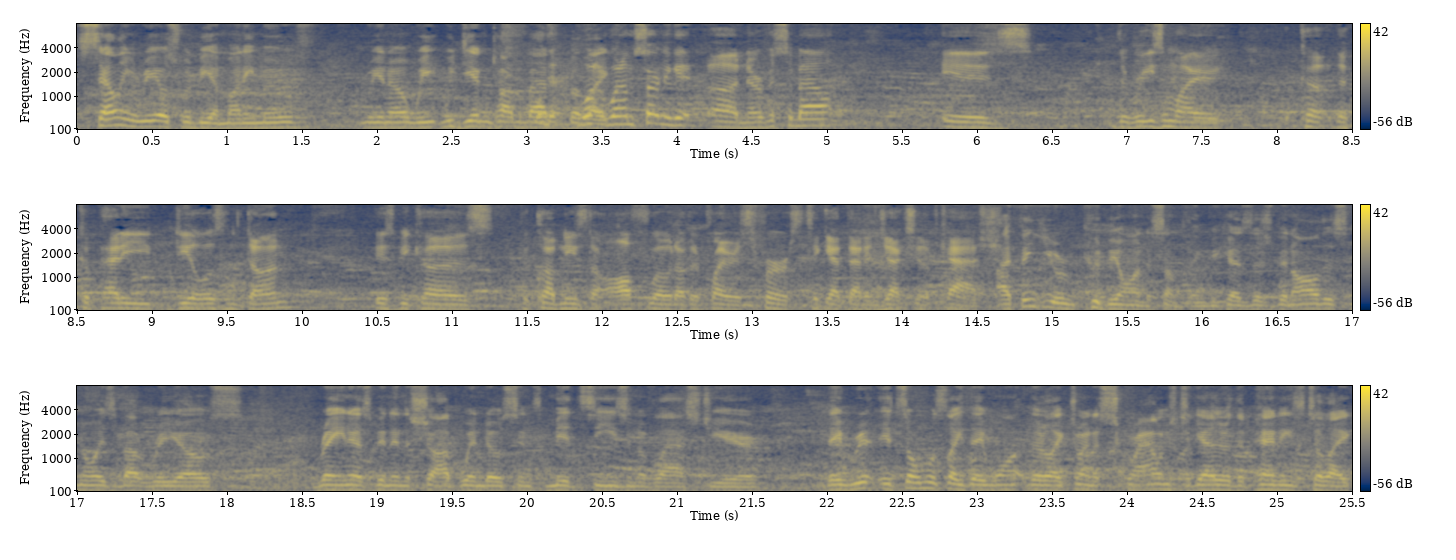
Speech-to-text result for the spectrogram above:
selling Rios would be a money move. You know, we, we didn't talk about it, but what, like, what I'm starting to get uh, nervous about is the reason why the Copetti deal isn't done is because the club needs to offload other players first to get that injection of cash. I think you could be onto something because there's been all this noise about Rios. Reyna's been in the shop window since mid-season of last year. They re- it's almost like they want they're like trying to scrounge together the pennies to like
